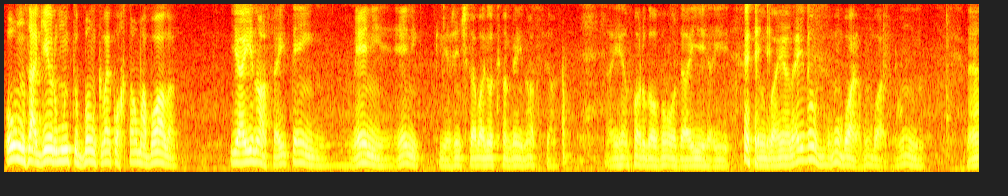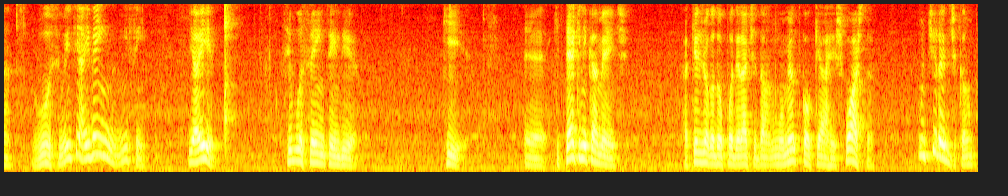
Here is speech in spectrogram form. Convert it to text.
Ou um zagueiro muito bom que vai cortar uma bola. E aí, nossa, aí tem N, N que a gente trabalhou também, nossa senhora. Aí é Mauro Galvão, Odaí, aí no Baiano, aí vamos, vamos embora, vamos embora, vamos, né? Lúcio, enfim, aí vem, enfim. E aí, se você entender que, é, que tecnicamente aquele jogador poderá te dar, no momento qualquer, a resposta, não tira ele de campo.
